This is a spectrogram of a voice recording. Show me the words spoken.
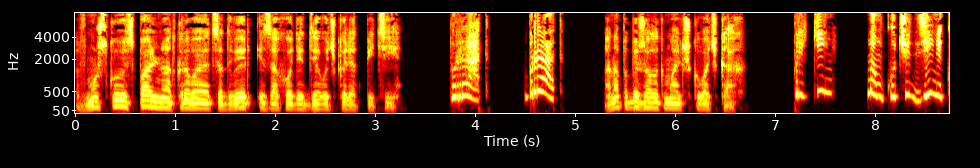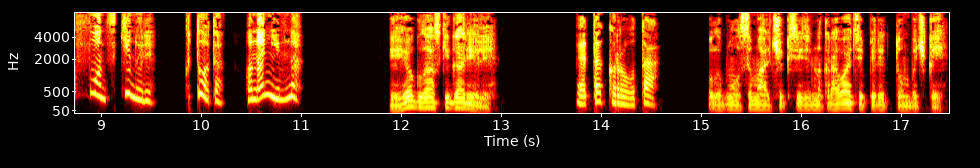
В мужскую спальню открывается дверь, и заходит девочка лет пяти. «Брат! Брат!» Она побежала к мальчику в очках. «Прикинь, нам кучу денег в фонд скинули. Кто-то, анонимно». Ее глазки горели. «Это круто», — улыбнулся мальчик, сидя на кровати перед тумбочкой.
